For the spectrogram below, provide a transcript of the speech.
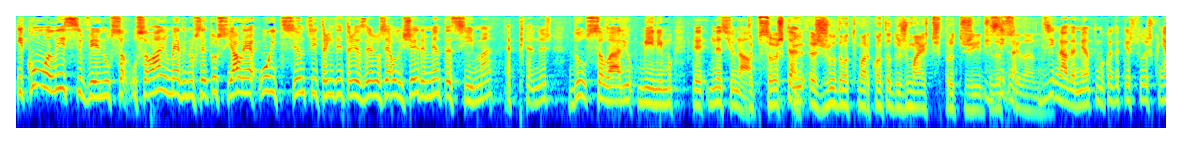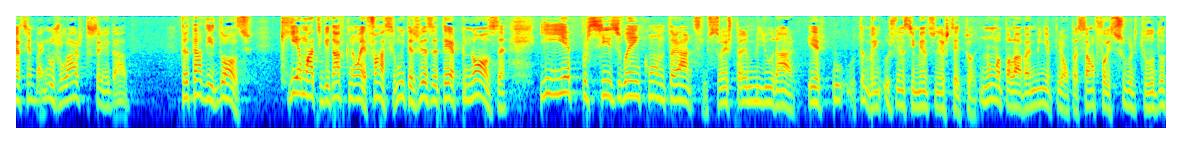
E como ali se vê, no, o salário médio no setor social é 833 euros, é ligeiramente acima apenas do salário mínimo eh, nacional. De pessoas Portanto, que ajudam a tomar conta dos mais desprotegidos designa, da sociedade. Designadamente, uma coisa que as pessoas conhecem bem, nos lares de terceira idade. Tratar de idosos que é uma atividade que não é fácil, muitas vezes até é penosa, e é preciso encontrar soluções para melhorar também os vencimentos neste setor. Numa palavra, a minha preocupação foi, sobretudo,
